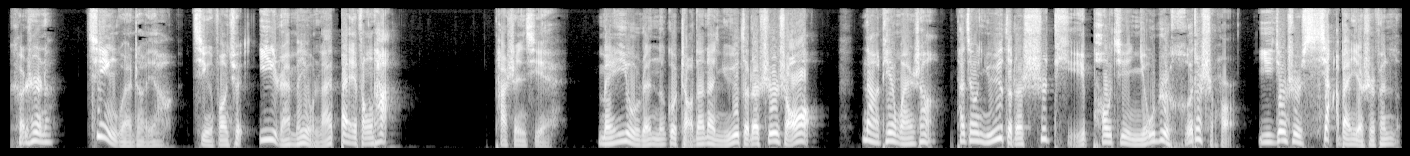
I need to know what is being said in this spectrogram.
可是呢，尽管这样，警方却依然没有来拜访他。他深信没有人能够找到那女子的尸首。那天晚上，他将女子的尸体抛进牛日河的时候。已经是下半夜时分了，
